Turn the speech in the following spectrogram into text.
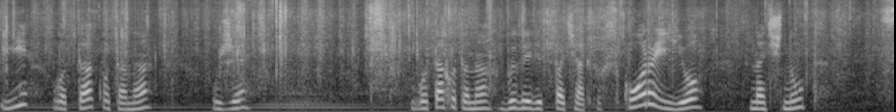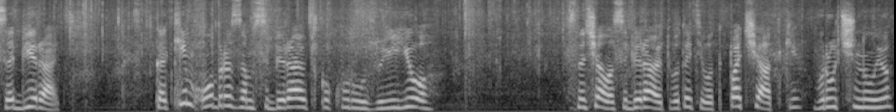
И вот так вот она уже, вот так вот она выглядит в початках. Скоро ее начнут собирать. Каким образом собирают кукурузу? Ее сначала собирают вот эти вот початки вручную,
